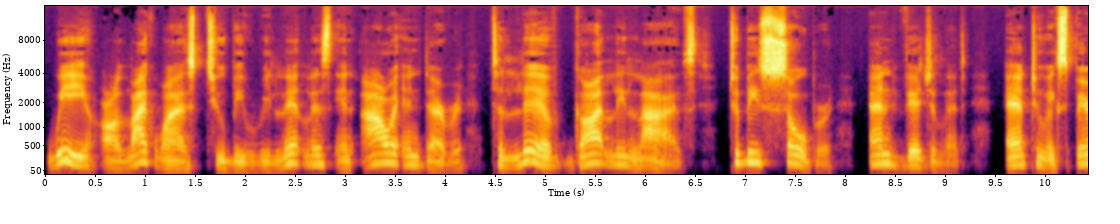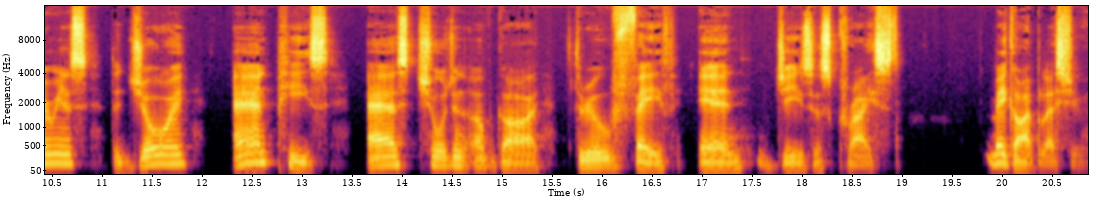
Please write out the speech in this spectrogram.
We are likewise to be relentless in our endeavor to live godly lives, to be sober and vigilant, and to experience the joy and peace as children of God through faith in Jesus Christ. May God bless you.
